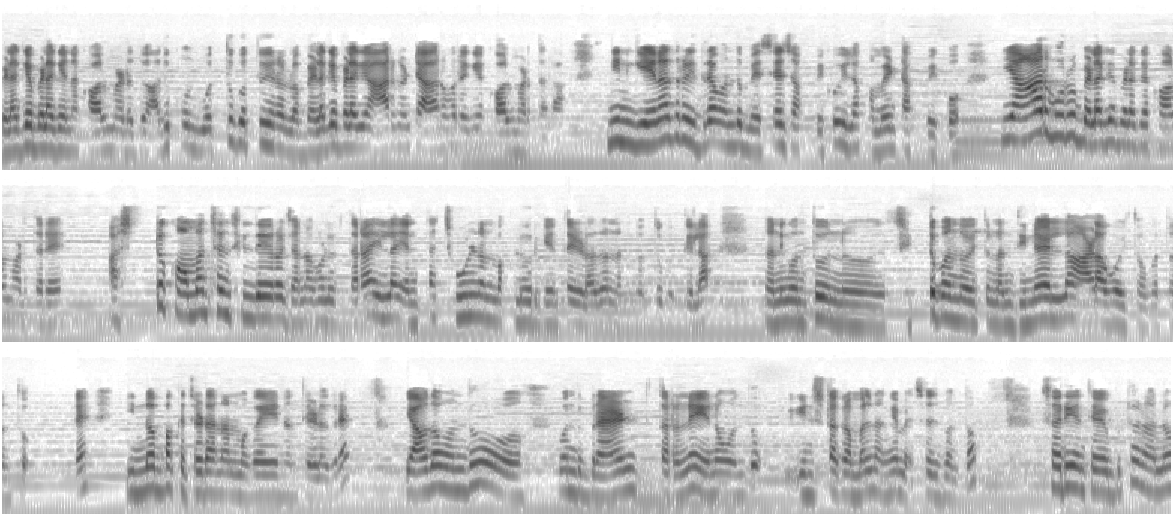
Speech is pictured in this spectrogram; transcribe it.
ಬೆಳಗ್ಗೆ ಬೆಳಗ್ಗೆ ನಾ ಕಾಲ್ ಮಾಡೋದು ಅದಕ್ಕೊಂದು ಒತ್ತು ಗೊತ್ತು ಇರಲ್ವಾ? ಬೆಳಗ್ಗೆ ಬೆಳಗ್ಗೆ ಆರು ಗಂಟೆ ಆರೂವರೆಗೆ ಕಾಲ್ ಮಾಡ್ತಾರ? ನಿನ್ಗೆ ಏನಾದರೂ ಇದ್ರೆ ಒಂದು ಮೆಸೇಜ್ ಹಾಕ್ಬೇಕು, ಇಲ್ಲ ಕಮೆಂಟ್ ಹಾಕ್ಬೇಕು. ಯಾರಿಗೂ ಬೆಳಗ್ಗೆ ಬೆಳಗ್ಗೆ ಕಾಲ್ ಮಾಡ್ತಾರೆ? ಅಷ್ಟು ಕಾಮನ್ ಸೆನ್ಸ್ ಇಲ್ಲದೆ ಇರೋ ಜನಗಳು ಇರ್ತಾರ? ಇಲ್ಲ ಎಂಥ ಚೂಳ್ ನನ್ನ ಮಕ್ಳು ಇವ್ರಿಗೆ ಅಂತ ಹೇಳೋದು ನನಗಂತೂ ಗೊತ್ತಿಲ್ಲ. ನನಗಂತೂ ಸಿಟ್ಟು ಬಂದೋಯ್ತು. ನನ್ನ ದಿನ ಎಲ್ಲ ಹಾಳಾಗೋಯ್ತು ಅವತ್ತಂತೂ. ಇನ್ನೊಬ್ಬ ಕಚಡ ನನ್ನ ಮಗ ಏನಂತ ಹೇಳಿದ್ರೆ, ಯಾವುದೋ ಒಂದು ಒಂದು ಬ್ರ್ಯಾಂಡ್ ಥರನೇ ಏನೋ ಒಂದು ಇನ್ಸ್ಟಾಗ್ರಾಮಲ್ಲಿ ನನಗೆ ಮೆಸೇಜ್ ಬಂತು. ಸರಿ ಅಂತ ಹೇಳ್ಬಿಟ್ಟು ನಾನು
